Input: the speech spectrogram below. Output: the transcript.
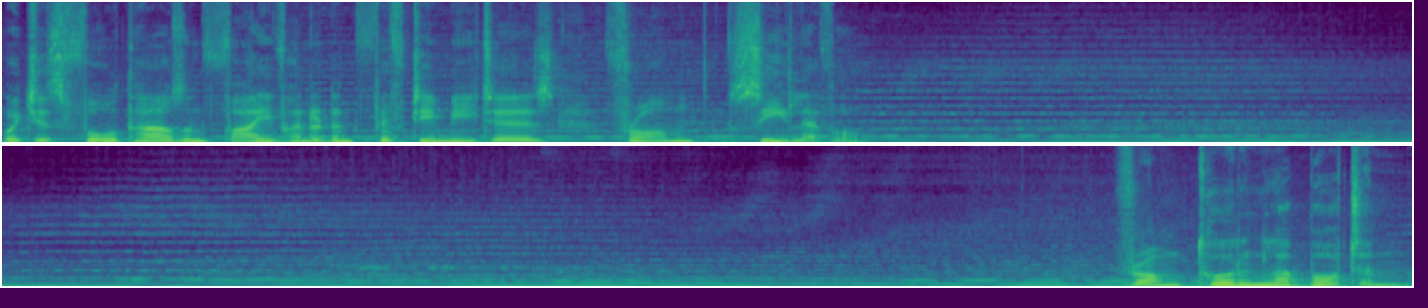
which is 4,550 meters from sea level. From Thorengla bottom,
